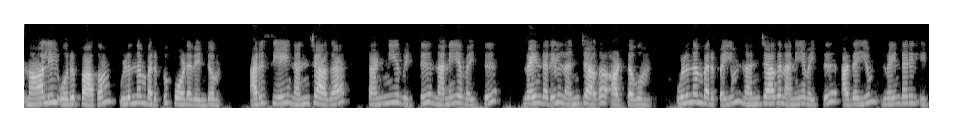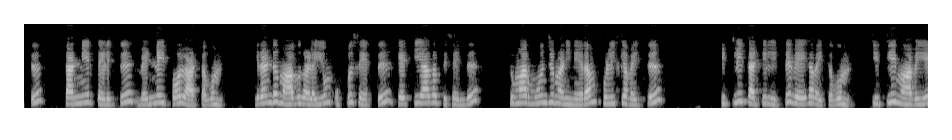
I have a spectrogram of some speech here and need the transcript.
நாலில் ஒரு பாகம் உளுந்தம்பருப்பு போட வேண்டும். அரிசியை நன்றாக தண்ணீர் விட்டு நனைய வைத்து கிரைண்டரில் நன்றாக ஆட்டவும். உளுந்தம்பருப்பையும் நன்றாக நனைய வைத்து அதையும் கிரைண்டரில் இட்டு தண்ணீர் தெளித்து வெண்ணெய் போல் ஆட்டவும். இரண்டு மாவுகளையும் உப்பு சேர்த்து கெட்டியாக பிசைந்து சுமார் மூன்று மணி நேரம் புளிக்க வைத்து இட்லி தட்டில் இட்டு வேக வைக்கவும். இட்லி மாவையே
